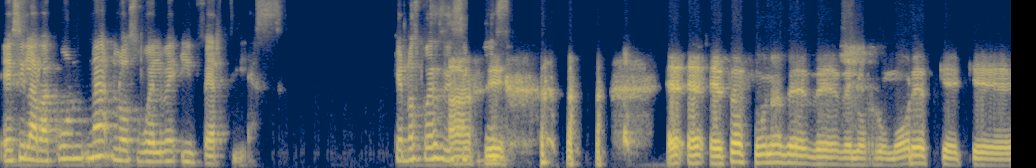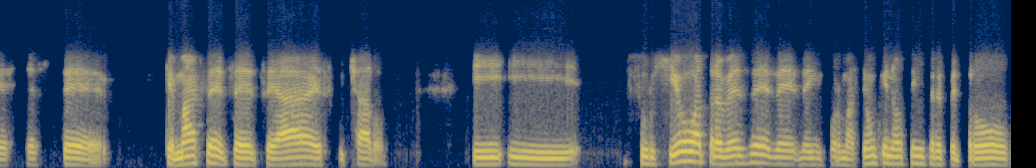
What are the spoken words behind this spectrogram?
es si la vacuna los vuelve infértiles. ¿Qué nos puedes decir? Ah, sí. E, e, esa es una de, de, los rumores que, que, este, que más se, se, ha escuchado. Y, y, surgió a través de, de, información que no se interpretó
